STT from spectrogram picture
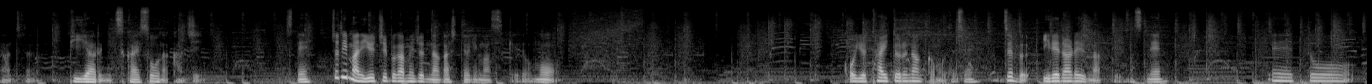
なんていうの、PR に使えそうな感じですね。ちょっと今、ね、YouTube 画面上で流しておりますけども、こういうタイトルなんかもですね、全部入れられるなっていますね。えっ、ー、と、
